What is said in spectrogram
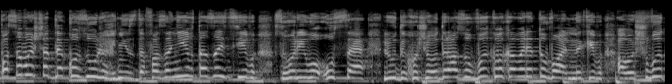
пасовища для козуль, гнізда фазанів та зайців. Згоріло усе. Люди, хоч і одразу викликали рятувальників, але швидко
